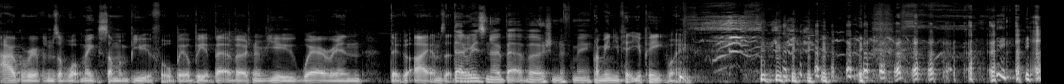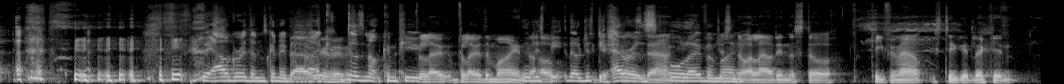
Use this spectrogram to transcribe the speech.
algorithms of what makes someone beautiful, but it'll be a better version of you wearing the items that There they, is no better version of me. I mean, you've hit your peak, Wayne. the algorithm's going to be like does not compute. blow blow the mind. There'll the just whole- be- there'll just be shuts errors all over Just mine. not allowed in the store. Keep him out. He's too good looking.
